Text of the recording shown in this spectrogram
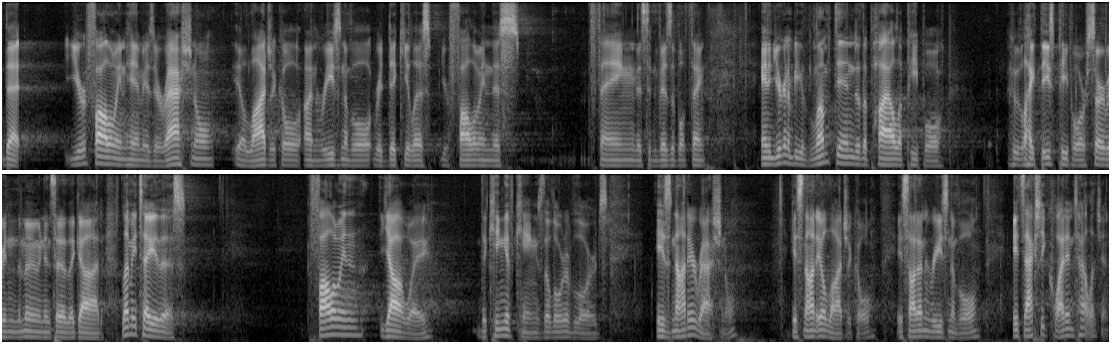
that you're following him is irrational, illogical, unreasonable, ridiculous. You're following this thing, this invisible thing. And you're going to be lumped into the pile of people who, like these people, are serving the moon instead of the God. Let me tell you this following Yahweh, the King of Kings, the Lord of Lords, is not irrational, it's not illogical, it's not unreasonable, it's actually quite intelligent.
